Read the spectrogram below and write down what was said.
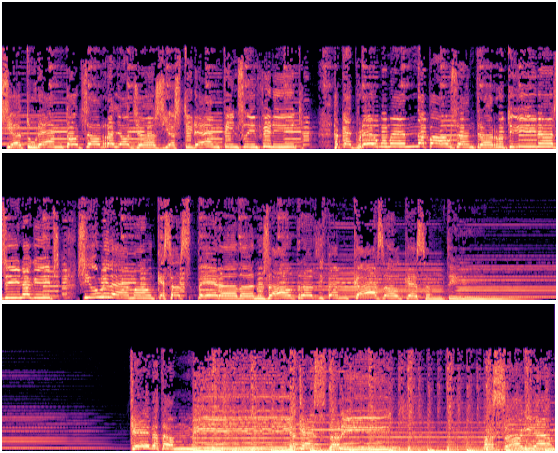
Si aturem tots els rellotges i estirem fins l'infinit, aquest breu moment de pausa entre rutines i neguits, si oblidem el que s'espera de nosaltres i fem cas al que sentim. Queda't amb mi aquesta nit. Perseguirem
